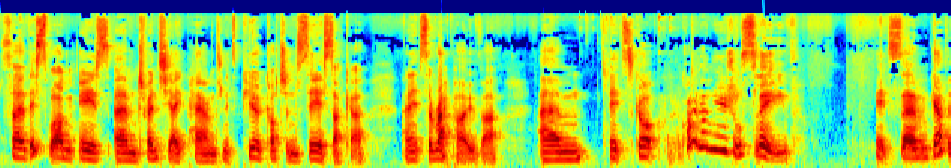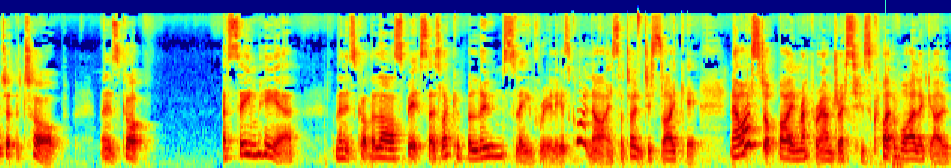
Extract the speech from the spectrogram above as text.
So this one is um, £28 and it's pure cotton seersucker and it's a wrap over. Um, it's got quite an unusual sleeve It's um, gathered at the top and it's got a seam here and then it's got the last bit. So it's like a balloon sleeve, really. It's quite nice. I don't dislike it. Now, I stopped buying wraparound dresses quite a while ago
